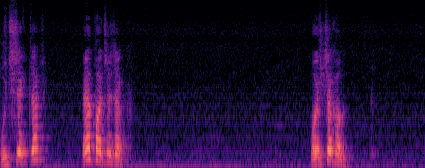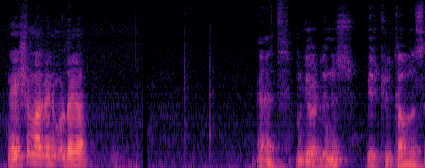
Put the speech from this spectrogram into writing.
bu çiçekler hep açacak. Hoşça kalın. Ne işim var benim burada ya? Evet, bu gördüğünüz bir kül tablası.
